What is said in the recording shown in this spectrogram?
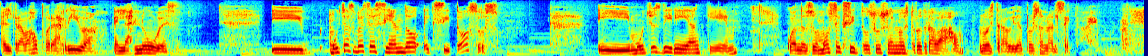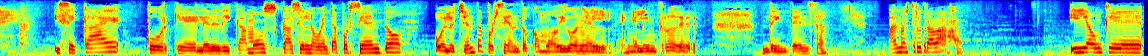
el trabajo por arriba, en las nubes, y muchas veces siendo exitosos? Y muchos dirían que cuando somos exitosos en nuestro trabajo, nuestra vida personal se cae. Y se cae porque le dedicamos casi el 90% o el 80%, como digo en el, en el intro de, de Intensa, a nuestro trabajo. Y aunque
